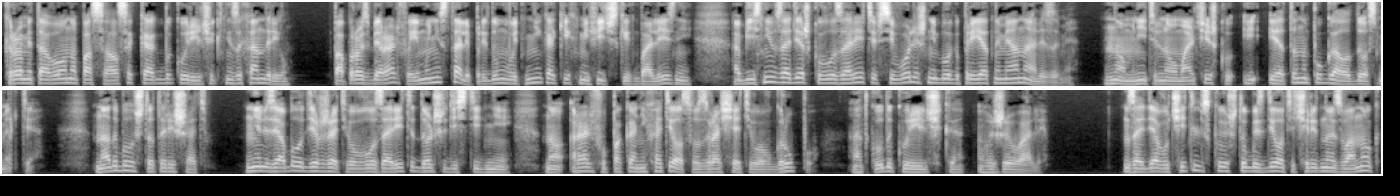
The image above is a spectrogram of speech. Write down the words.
Кроме того, он опасался, как бы курильщик не захандрил. По просьбе Ральфа ему не стали придумывать никаких мифических болезней, объяснив задержку в лазарете всего лишь неблагоприятными анализами. Но мнительного мальчишку и это напугало до смерти. Надо было что-то решать. Нельзя было держать его в лазарете дольше десяти дней, но Ральфу пока не хотелось возвращать его в группу, откуда курильщика выживали. Зайдя в учительскую, чтобы сделать очередной звонок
